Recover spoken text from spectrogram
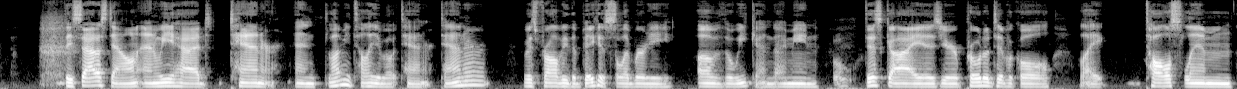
they sat us down, and we had Tanner. And let me tell you about Tanner. Tanner was probably the biggest celebrity of the weekend. I mean, Oh. this guy is your prototypical like tall, slim,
